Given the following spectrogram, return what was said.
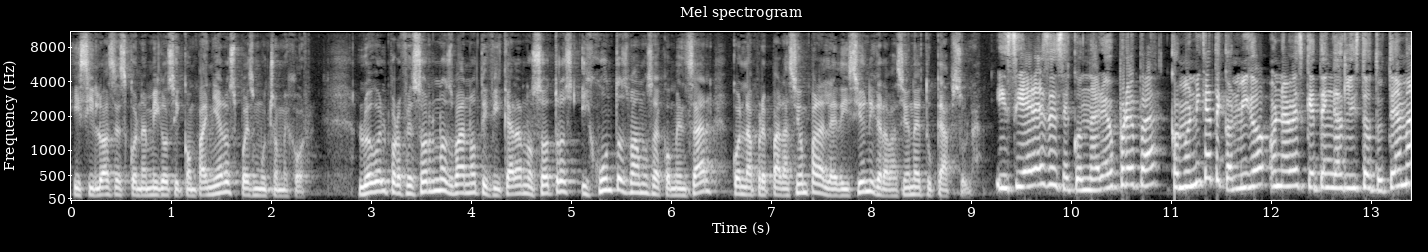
y si lo haces con amigos y compañeros, pues mucho mejor. Luego el profesor nos va a notificar a nosotros y juntos vamos a comenzar con la preparación para la edición y grabación de tu cápsula. Y si eres de secundaria o prepa, comunícate conmigo una vez que tengas listo tu tema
